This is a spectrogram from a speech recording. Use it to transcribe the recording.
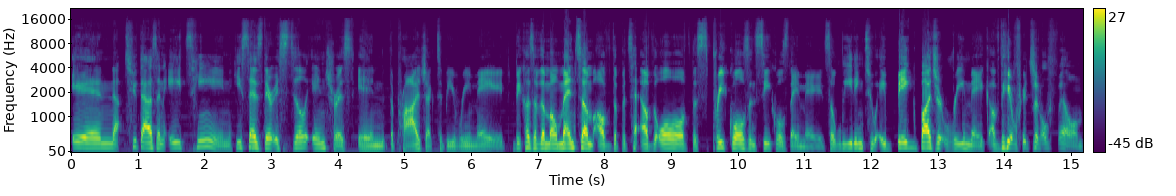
in 2018, he says there is still interest in the project to be remade because of the momentum of the pot- of the, all of the prequels and sequels they made. So leading to a big budget remake of the original film.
